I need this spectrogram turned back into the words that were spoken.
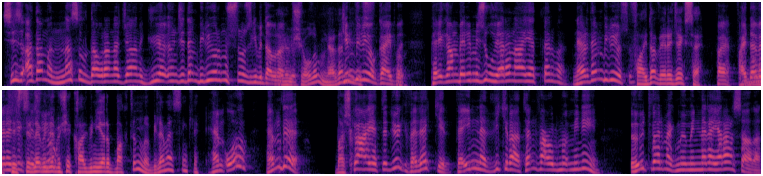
siz adamın nasıl davranacağını güya önceden biliyormuşsunuz gibi Öyle davranıyorsunuz. bir şey olur mu? Nereden Kim bileceksin? biliyor gaybı? Tabii. Peygamberimizi uyaran ayetler var. Nereden biliyorsun? Fayda verecekse. Fa- Fayda Bu verecek sesi Kestirilebilir bir şey. Kalbini yarıp baktın mı? Bilemezsin ki. Hem o hem de başka ayette diyor ki fezekkir fe inne zikra tenfa'ul müminin. Öğüt vermek müminlere yarar sağlar.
